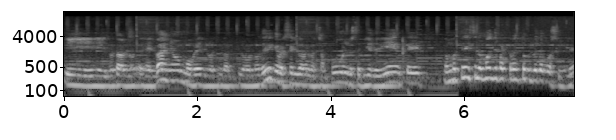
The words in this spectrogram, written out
y en el baño, mover los, no tiene que verse los, los champús, los cepillos de dientes, no, tiene que ser lo más departamento piloto posible.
